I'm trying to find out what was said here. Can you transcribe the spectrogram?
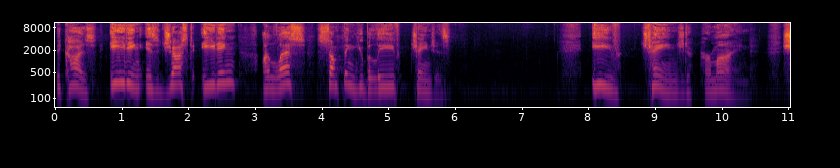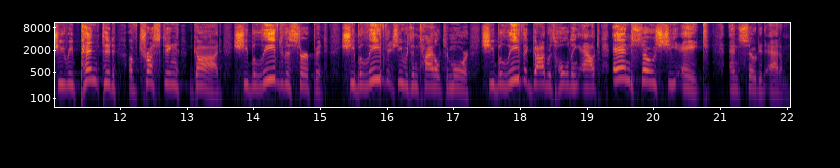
Because eating is just eating unless something you believe changes. Eve changed her mind. She repented of trusting God. She believed the serpent. She believed that she was entitled to more. She believed that God was holding out, and so she ate, and so did Adam.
